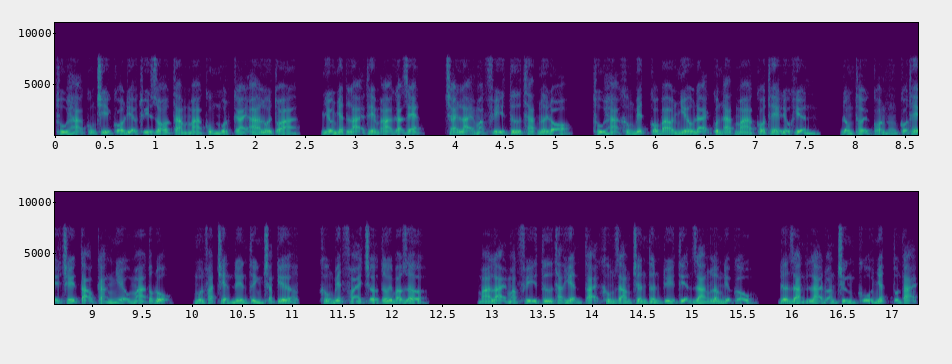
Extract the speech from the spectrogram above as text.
thủ hạ cũng chỉ có địa thủy gió tam ma cùng một cái a lôi toa, nhiều nhất lại thêm a gà z trái lại mặc phỉ tư thác nơi đó, thủ hạ không biết có bao nhiêu đại quân ác ma có thể điều khiển, đồng thời còn có thể chế tạo càng nhiều ma tốc độ, muốn phát triển đến tình trạng kia, không biết phải chờ tới bao giờ. Mà lại mặc phỉ tư thác hiện tại không dám chân thân tùy tiện giáng lâm địa cầu, đơn giản là đoán chừng cổ nhất tồn tại,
